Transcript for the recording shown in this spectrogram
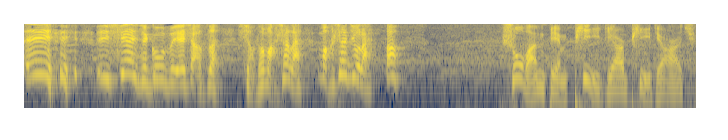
哎，谢谢公子爷赏赐，小的马上来，马上就来啊！说完便屁颠儿屁颠儿而去。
